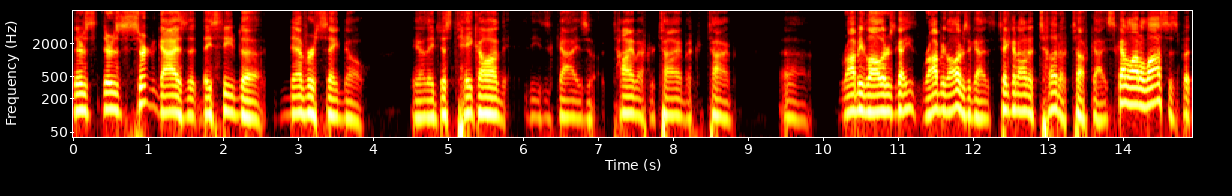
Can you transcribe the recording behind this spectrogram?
There's there's certain guys that they seem to never say no. You know, they just take on these guys time after time after time. Uh, Robbie Lawler's a guy. He's, Robbie Lawler's a guy that's taken on a ton of tough guys. He's got a lot of losses, but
